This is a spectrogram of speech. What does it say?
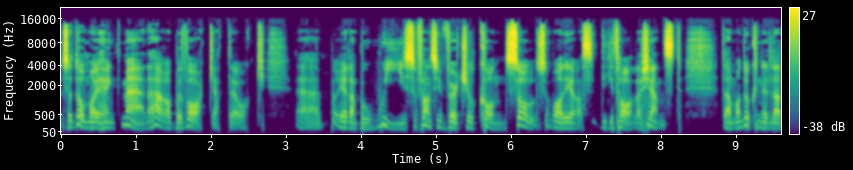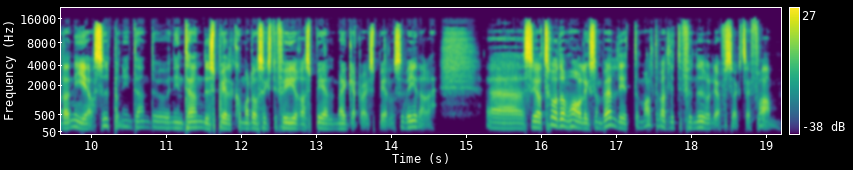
Så de har ju hängt med det här och bevakat det och eh, redan på Wii så fanns ju Virtual Console som var deras digitala tjänst. Där man då kunde ladda ner Super Nintendo, Nintendo-spel, Commodore 64-spel, Mega Drive-spel och så vidare. Eh, så jag tror de har liksom väldigt, de har alltid varit lite finurliga och försökt sig fram.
